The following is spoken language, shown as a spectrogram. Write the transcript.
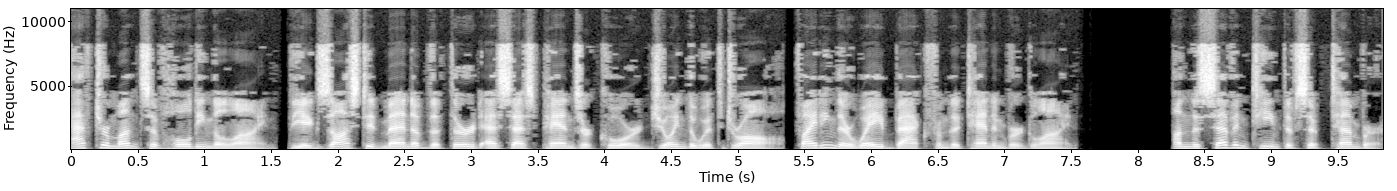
After months of holding the line, the exhausted men of the 3rd SS Panzer Corps joined the withdrawal, fighting their way back from the Tannenberg Line. On 17 September,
